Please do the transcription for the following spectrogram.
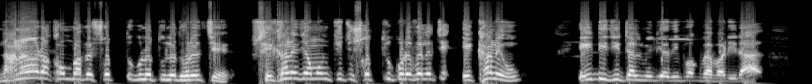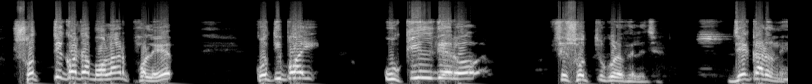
নানা রকম ভাবে সত্যগুলো তুলে ধরেছে, সেখানে যেমন কিছু শত্রু করে ফেলেছে, এখানেও এই ডিজিটাল মিডিয়া দীপক ব্যাপারীরা সত্যি কথা বলার ফলে কতিপয় উকিলদেরও সে শত্রু করে ফেলেছে। যে কারণে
